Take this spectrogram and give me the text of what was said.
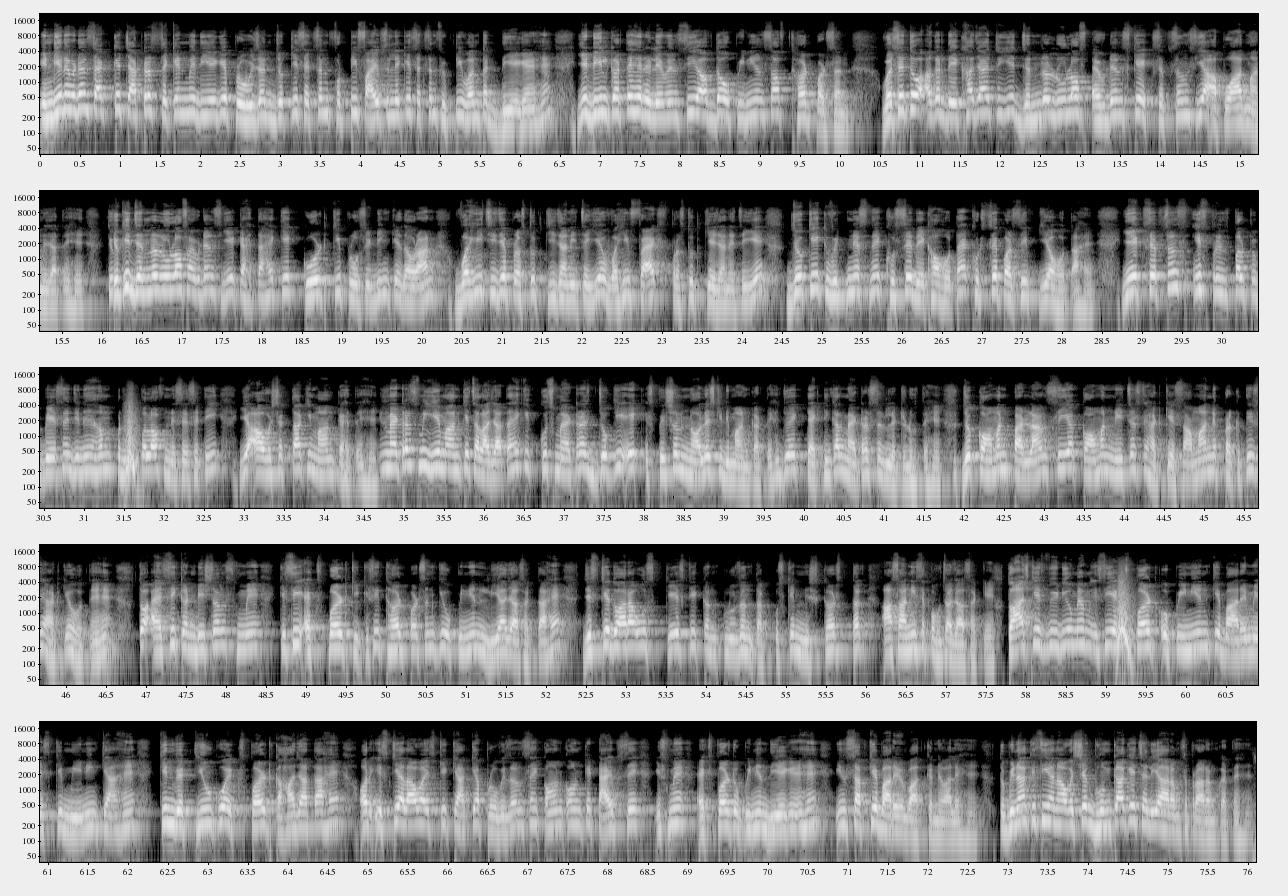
Indian evidence act के chapter second में दिए गए प्रोविज़न जो कि सेक्शन 45 से लेकर सेक्शन 51 तक दिए गए हैं, ये डील करते हैं relevancy of the opinions of third person वैसे तो अगर देखा जाए तो ये जनरल रूल ऑफ़ एविडेंस के एक्सेप्शंस या अपवाद माने जाते हैं, क्योंकि जनरल रूल ऑफ़ एविडेंस ये कहता है कि कोर्ट की प्रोसीडिंग के दौरान वही चीज़ें प्रस्तुत की जानी चाहिए, वही फैक्ट्स प्रस्तुत किए जाने चाहिए, जो कि एक विटनेस ने खुद से देखा होता है, खुद से परसीव किया होता है। ये एक्सेप्शंस इस प्रिंसिपल पर बेस हैं, जिन्हें हम प्रिंसिपल ऑफ़ नेसेसिटी या आवश्यकता की मांग कहते हैं। इन मैटर्स में ये मान के चला जाता है कि कुछ मैटर्स जो कि एक स्पेशल नॉलेज की डिमांड करते हैं, जो एक टेक्निकल टेक्निकल मैटर से रिलेटेड होते हैं, जो कॉमन पार्लांस से या कॉमन नेचर से हटके, सामान्य प्रकृति से हटके होते हैं तो ऐसी कंडीशंस में किसी एक्सपर्ट की, किसी थर्ड पर्सन की ओपिनियन लिया जा सकता है, जिसके द्वारा उस केस के कंक्लूजन तक, उसके निष्कर्ष तक आसानी से पहुँचा जा सके। तो आज के इस वीडियो में हम इसी एक्सपर्ट ओपिनियन के बारे में, इसके मीनिंग क्या है, किन व्यक्तियों को एक्सपर्ट कहा जाता है, और इसके अलावा इसके क्या क्या प्रोविजंस हैं कौन कौन के टाइप से इसमें एक्सपर्ट ओपिनियन दिए गए हैं, इन सब के बारे में बात करने वाले हैं। तो बिना किसी अनावश्यक भूमिका के चलिए आराम से प्रारंभ करते हैं।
